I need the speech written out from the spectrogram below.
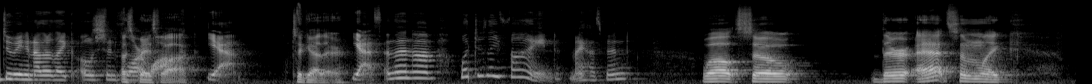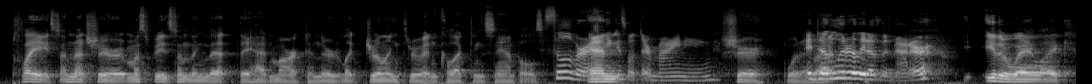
doing another like ocean floor spacewalk. walk. Yeah. Together. Yes. And then um, what do they find, my husband? Well, so they're at some like place. I'm not sure. It must be something that they had marked, and they're like drilling through it and collecting samples. Silver, I think, is what they're mining. Sure, whatever. It do- literally doesn't matter. Either way, like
